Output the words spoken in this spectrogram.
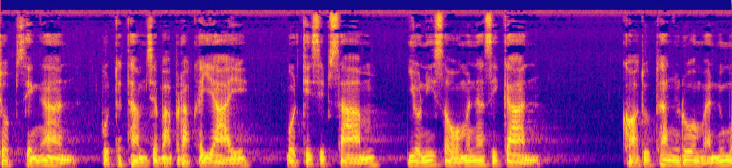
จบเสียงอ่าน พุทธธรรมฉบับปรับขยาย บทที่ 13 โยนิโสมนสิการ ขอทุกท่านร่วมอนุโม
